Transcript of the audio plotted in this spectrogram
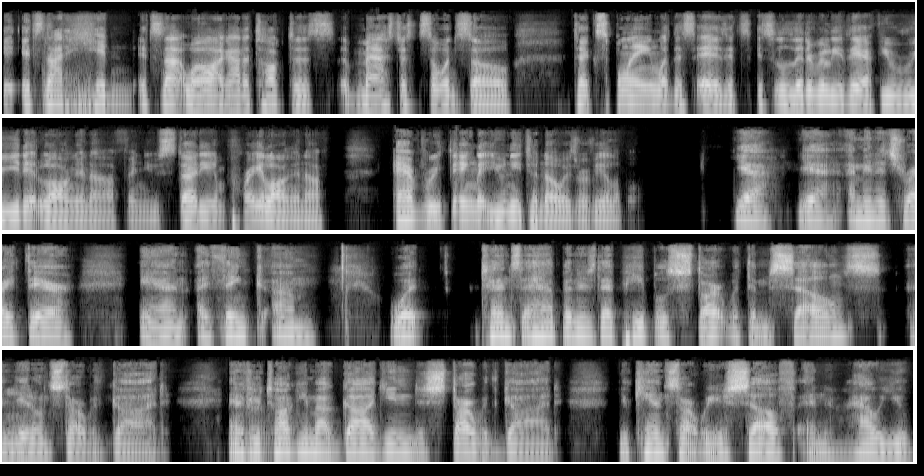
it- it's not hidden it's not well i got to talk to master so and so to explain what this is it's it's literally there if you read it long enough and you study and pray long enough everything that you need to know is revealable Yeah, yeah. I mean, it's right there. And I think um, what tends to happen is that people start with themselves and they Mm. don't start with God. And if you're talking about God, you need to start with God. You can't start with yourself and how you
